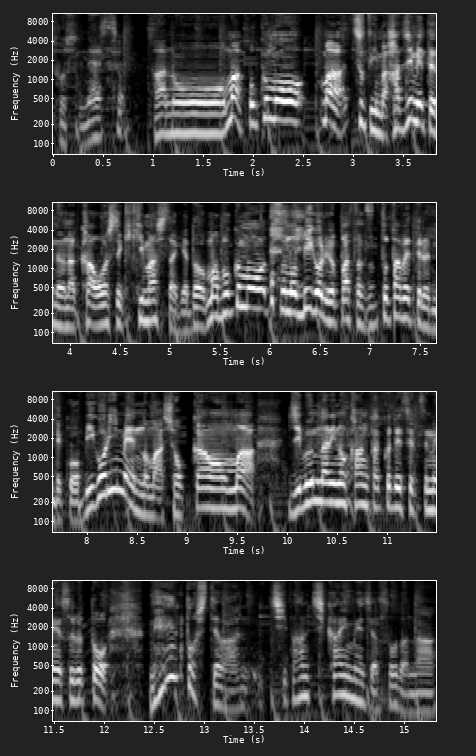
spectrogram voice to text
そうですね。あのーまあ僕もまあちょっと今初めてのような顔をして聞きましたけどまあ僕もそのビゴリのパスタずっと食べてるんでこうビゴリ麺のまあ食感をまあ自分なりの感覚で説明すると麺としては一番近いイメージはそうだな。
